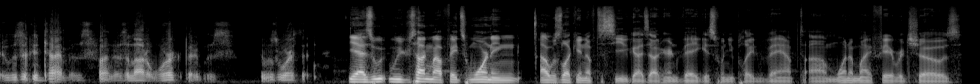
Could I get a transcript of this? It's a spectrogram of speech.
it was a good time. It was fun. It was a lot of work, but it was it was worth it. Yeah, as we, we were talking about Fates Warning, I was lucky enough to see you guys out here in Vegas when you played Vamp'd. Um, one of my favorite shows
